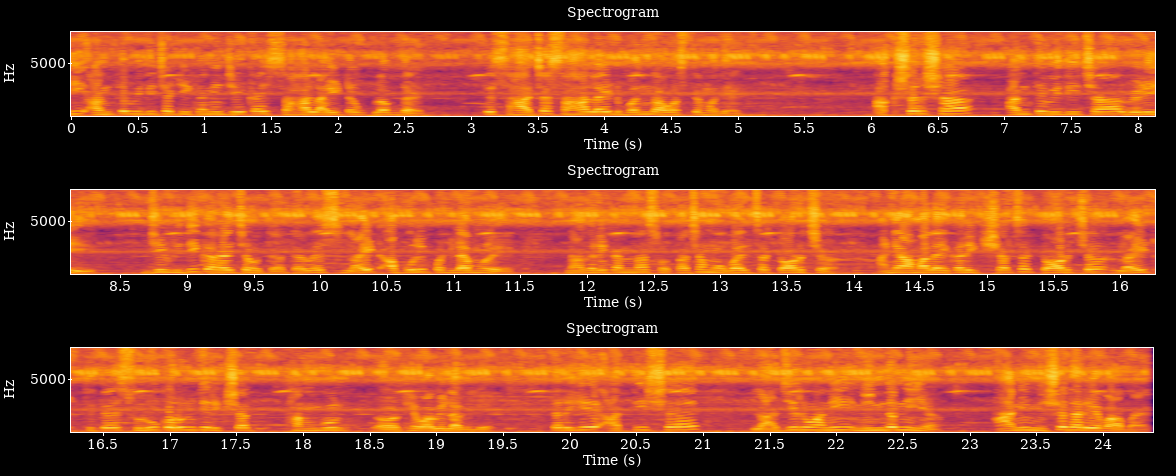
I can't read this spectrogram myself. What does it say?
की अंत्यविधीच्या ठिकाणी जे काही सहा लाइट उपलब्ध आहेत ते सहाच्या सहा लाइट बंद अवस्थेमध्ये आहेत. अक्षरशः अंत्यविधीच्या वेळी जी विधी करायच्या होत्या त्यावेळेस लाइट अपुरी पडल्यामुळे नागरिकांना स्वतःच्या मोबाईलचं टॉर्च आणि आम्हाला एका रिक्षाचं टॉर्च लाइट तिथे सुरू करून ती रिक्षा थांबवून ठेवावी लागली. तर हे अतिशय लाजीरवाणी निंदनीय आणि निषेधार्य बाब आहे.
